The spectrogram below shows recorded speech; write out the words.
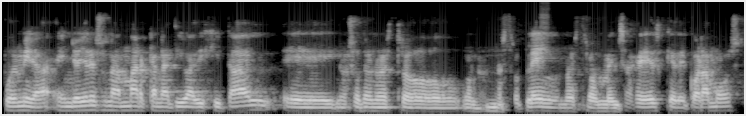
Pues mira, Enjoyer es una marca nativa digital eh, y nosotros nuestro, bueno, nuestro claim, nuestro mensaje es que decoramos,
